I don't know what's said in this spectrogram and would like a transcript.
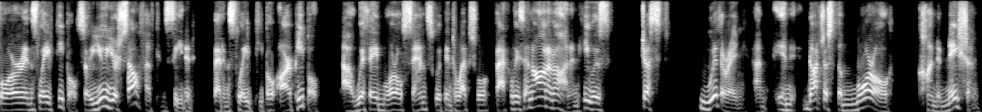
for enslaved people. So you yourself have conceded that enslaved people are people uh, with a moral sense, with intellectual faculties, and on and on. And he was just withering um, in not just the moral condemnation,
